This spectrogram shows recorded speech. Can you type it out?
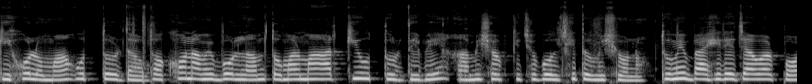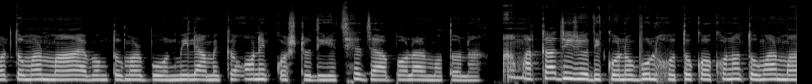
কি হলো মা? উত্তর দাও। তখন আমি বললাম, তোমার মা আর কি উত্তর দেবে? আমি সব কিছু বলছি, তুমি শোনো। তুমি বাহিরে যাওয়ার পর তোমার মা এবং তোমার বোন মিলে আমাকে অনেক কষ্ট দিয়েছে, যা বলার মতো না। আমার কাজে যদি কোনো ভুল হতো, কখনো তোমার মা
